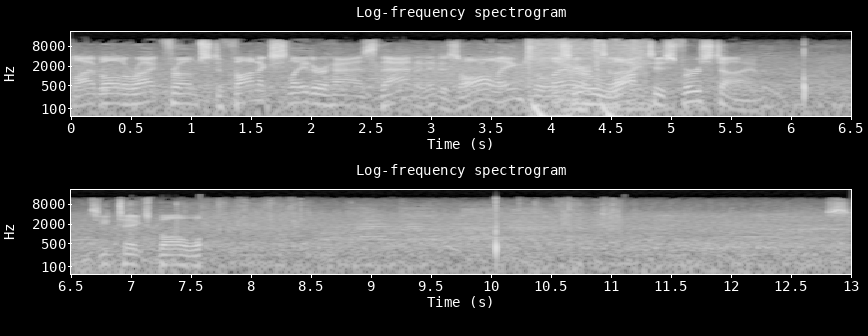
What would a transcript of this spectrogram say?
Fly ball to right from Stefanic. Slater has that, and it is all Angels here who walked his first time as he takes ball one. See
